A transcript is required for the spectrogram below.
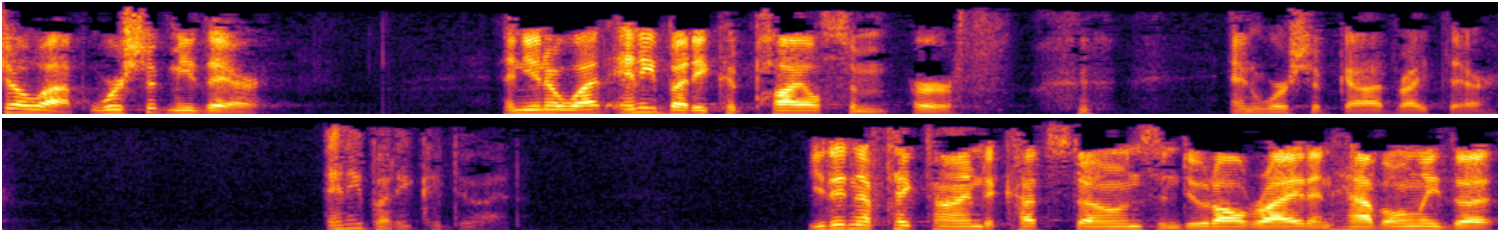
show up, worship me there. And you know what? Anybody could pile some earth and worship God right there. Anybody could do it. You didn't have to take time to cut stones and do it all right and have only the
